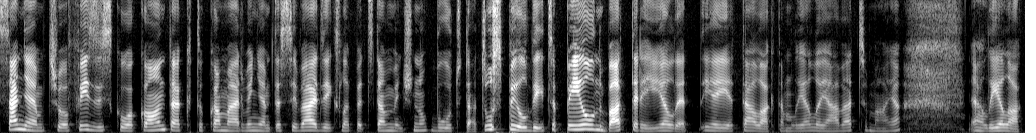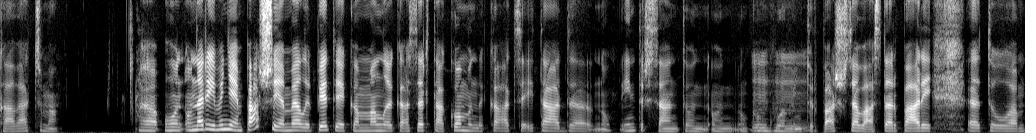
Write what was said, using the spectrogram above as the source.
saņemt šo fizisko kontaktu, kamēr viņam tas ir vajadzīgs, lai pēc tam viņš nu, būtu tāds uzpildīts ar pilnu bateriju, ieliet, ieiet tālāk tam lielajā vecumā, ja? lielākā vecumā. Un, un arī viņiem pašiem vēl ir pietiekami, man liekas, ar tā komunikācija tāda nu, interesanta un, un, un ko, mm -hmm. ko viņi tur paši savā starpā arī to um,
